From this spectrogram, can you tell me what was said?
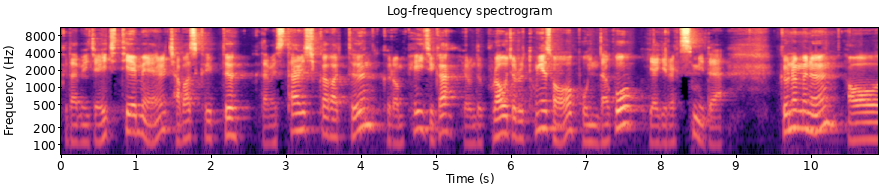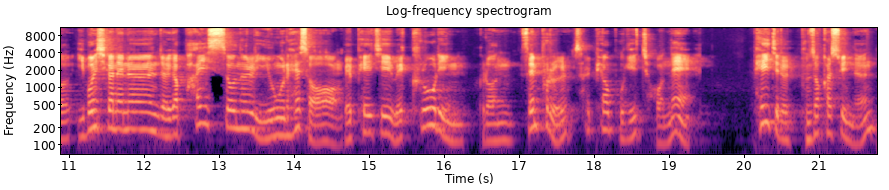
그 다음에 이제 HTML, 자바스크립트 그 다음에 style sheet와 같은 그런 페이지가 여러분들 브라우저를 통해서 보인다고 이야기를 했습니다. 그러면은 어, 이번 시간에는 저희가 파이썬을 이용을 해서 웹페이지 웹 crawling 그런 샘플을 살펴보기 전에 페이지를 분석할 수 있는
